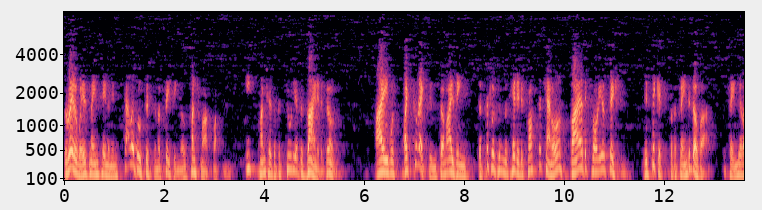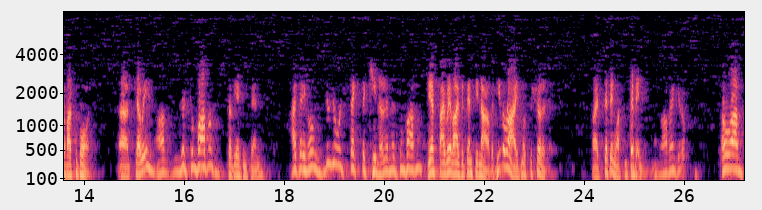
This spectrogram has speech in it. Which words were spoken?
The railways maintain an infallible system of tracing those punch marks, Watson. Each punch has a peculiar design of its own. I was quite correct in surmising that Littleton was headed across the channel via Victoria Station. His tickets for the train to Dover, the train we're about to board. Uh, shall we? Uh, this compartment? So the agent then. I say, Holmes, do you expect the killer in this compartment? Yes, I realize it's empty now, but he'll arrive most assuredly. All right, step in, Watson. Step in. Well, thank you. Oh, um,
